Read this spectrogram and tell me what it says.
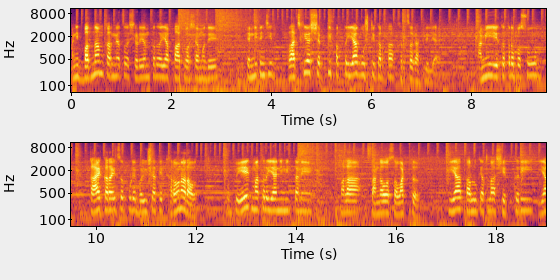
आणि बदनाम करण्याचं षडयंत्र या पाच वर्षामध्ये त्यांनी त्यांची राजकीय शक्ती फक्त या गोष्टीकरता खर्च घातलेली आहे. आम्ही एकत्र बसून काय करायचं पुढे भविष्यात हे ठरवणार आहोत परंतु एक मात्र या निमित्ताने मला सांगावंसं वाटतं की या तालुक्यातला शेतकरी या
